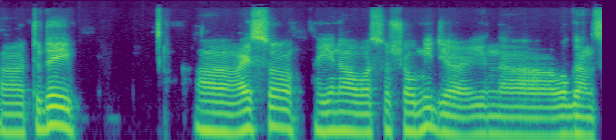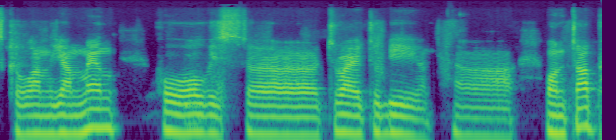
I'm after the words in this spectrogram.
uh, today uh, I saw in our social media in uh, Lugansk one young man who always uh, try to be uh, on top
